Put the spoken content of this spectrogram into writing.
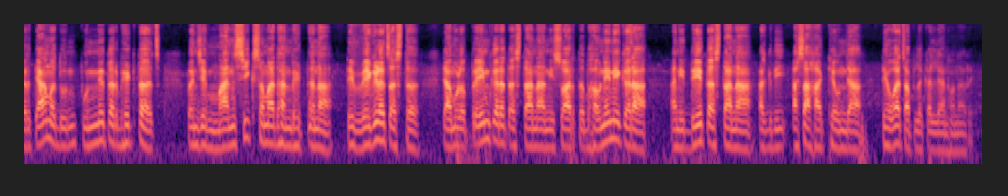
तर त्यामधून पुण्य तर भेटतंच. पण जे मानसिक समाधान भेटतं ना ते वेगळंच असतं. त्यामुळं प्रेम करत असताना निस्वार्थ भावनेने करा आणि देत असताना अगदी असा हात ठेवून द्या. तेव्हाच आपलं कल्याण होणार आहे.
